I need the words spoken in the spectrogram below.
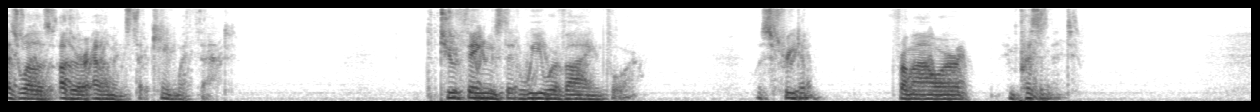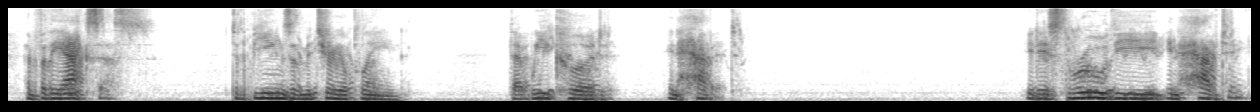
as well as other elements that came with that. the two things that we were vying for was freedom from our imprisonment and for the access to the beings of the material plane that we could inhabit. It is through the inhabiting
